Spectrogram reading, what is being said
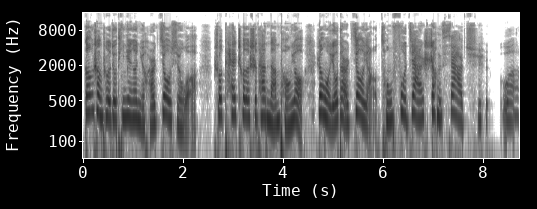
刚上车就听见个女孩教训我说开车的是她男朋友，让我有点教养，从副驾上下去。我。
